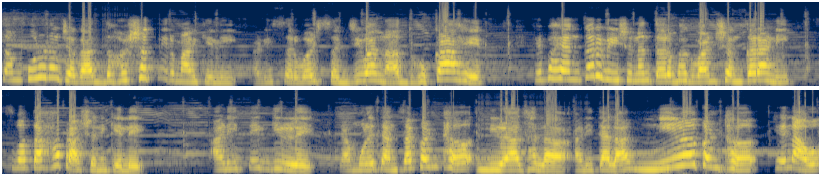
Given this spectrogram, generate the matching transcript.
संपूर्ण जगात दहशत निर्माण केली आणि सर्व संजीवांना धोका आहे. हे भयंकर विष नंतर भगवान शंकरांनी स्वतः प्राशन केले आणि ते गिळले. त्यामुळे त्यांचा कंठ निळा झाला आणि त्याला नीळकंठ हे नाव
